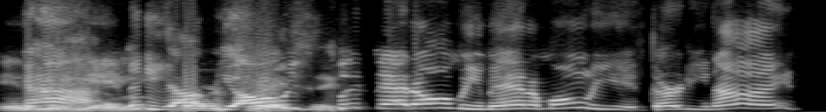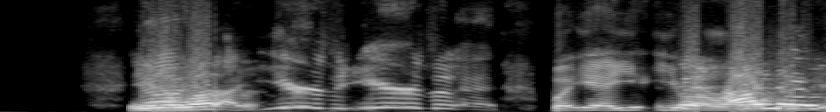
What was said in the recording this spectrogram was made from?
in God, the game. of y'all be always racing. putting that on me, man. I'm only at 39. You know what? Like years and years, of, but yeah, you, you are right. I know,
